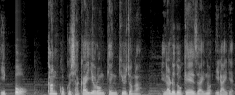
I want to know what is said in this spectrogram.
一方、韓国社会世論研究所がヘラルド経済の依頼で、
